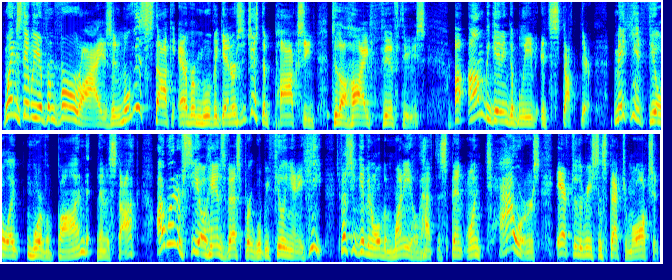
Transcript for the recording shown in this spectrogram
Wednesday, we hear from Verizon. Will this stock ever move again, or is it just epoxied to the high 50s? Uh, I'm beginning to believe it's stuck there. Making it feel like more of a bond than a stock. I wonder if CEO Hans Vestberg will be feeling any heat, especially given all the money he'll have to spend on towers after the recent Spectrum auction.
